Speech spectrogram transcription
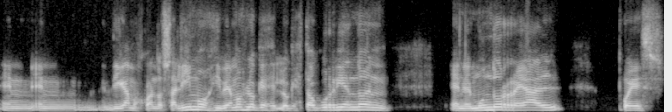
en, digamos, cuando salimos y vemos lo que, lo que está ocurriendo en, en el mundo real, pues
